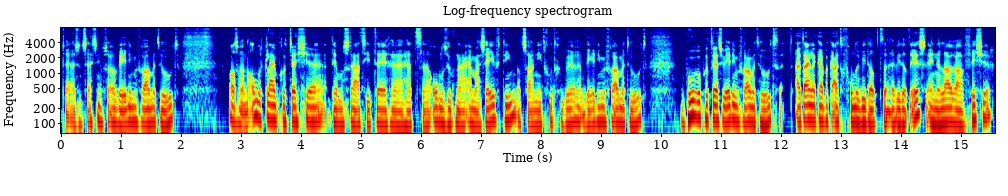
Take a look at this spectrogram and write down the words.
2016 of zo, weer die mevrouw met de hoed. Was er een ander klein protestje, demonstratie tegen het eh, onderzoek naar MH17. Dat zou niet goed gebeuren. Weer die mevrouw met de hoed. Boerenprotest, weer die mevrouw met de hoed. Uiteindelijk heb ik uitgevonden wie dat, uh, wie dat is. Een Laura Fischer.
